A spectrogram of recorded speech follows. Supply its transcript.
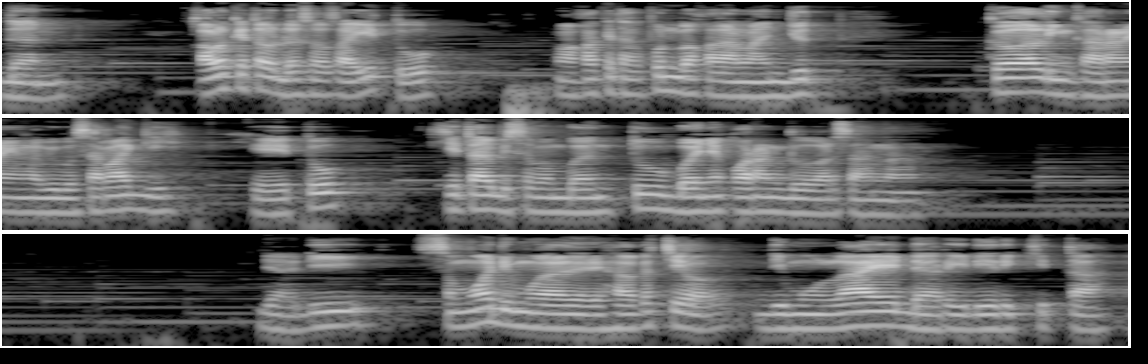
Dan kalau kita udah selesai itu, maka kita pun bakalan lanjut ke lingkaran yang lebih besar lagi, yaitu kita bisa membantu banyak orang di luar sana. Jadi, semua dimulai dari hal kecil, dimulai dari diri kita,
